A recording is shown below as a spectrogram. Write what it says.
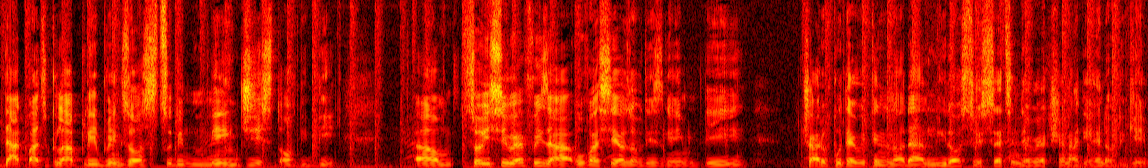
that particular play brings us to the main gist of the day. Um, so you see, referees are overseers of this game. They try to put everything in order and lead us to a certain direction at the end of the game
